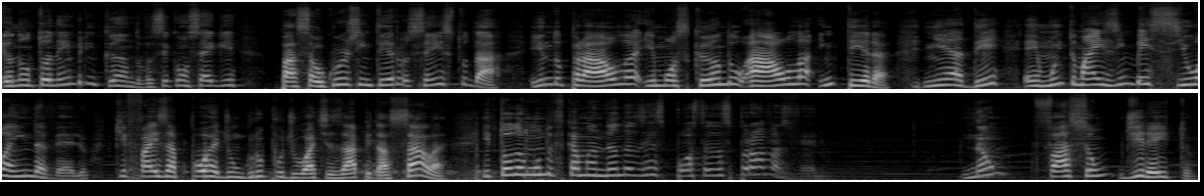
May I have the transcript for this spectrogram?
Eu não tô nem brincando, você consegue passar o curso inteiro sem estudar, indo pra aula e moscando a aula inteira. Em EAD é muito mais imbecil ainda, velho, que faz a porra de um grupo de WhatsApp da sala e todo mundo fica mandando as respostas das provas, velho. Não façam direito.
